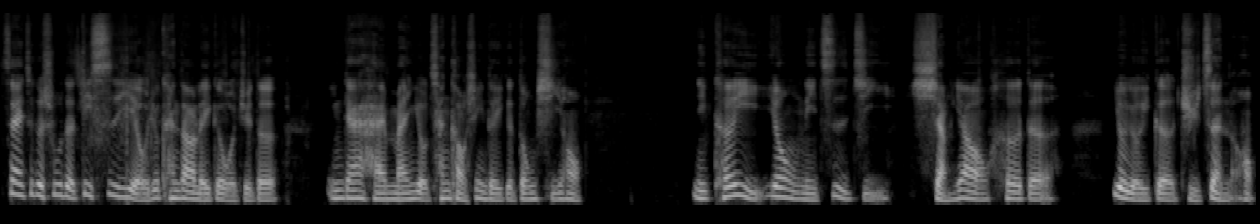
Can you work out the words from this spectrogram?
在这个书的第四页，我就看到了一个我觉得应该还蛮有参考性的一个东西哦。你可以用你自己想要喝的，又有一个矩阵了哦。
